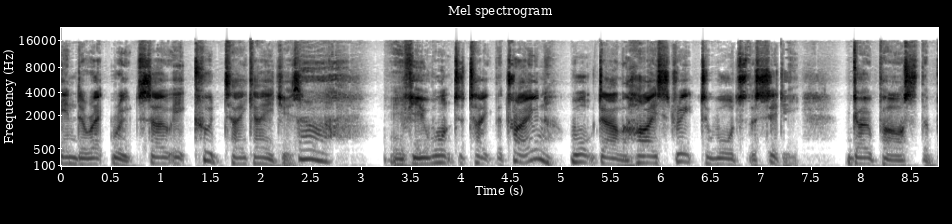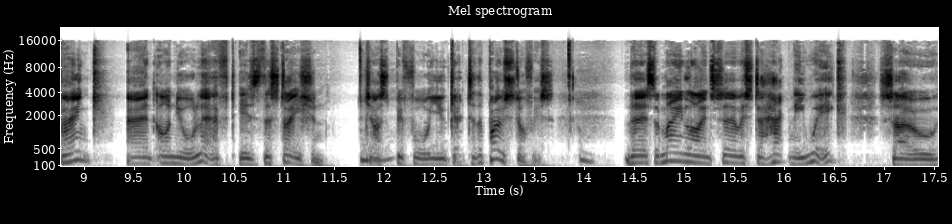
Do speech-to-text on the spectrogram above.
indirect route, so it could take ages. Oh, If you want to take the train, walk down the High Street towards the city. Go past the bank, and on your left is the station, just mm-hmm. before you get to the post office. There's a mainline service to Hackney Wick, so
